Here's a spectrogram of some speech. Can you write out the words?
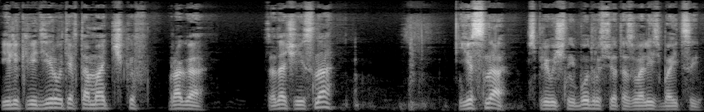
и ликвидировать автоматчиков врага. Задача ясна? Ясна, с привычной бодростью отозвались бойцы.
